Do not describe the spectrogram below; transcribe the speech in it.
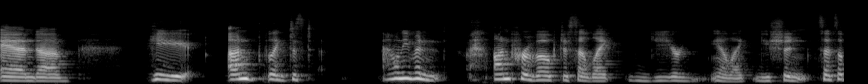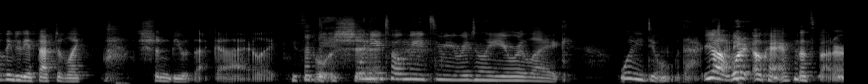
and uh, he un like just I don't even unprovoked just said like you're you know like you shouldn't said something to the effect of like shouldn't be with that guy or like he's full of shit. When you told me to me originally, you were like, "What are you doing with that?" yeah, what? Okay, that's better.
